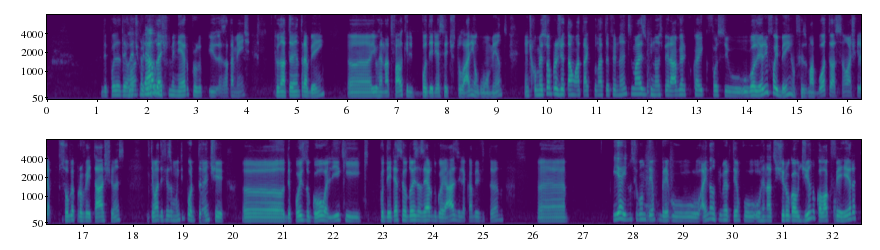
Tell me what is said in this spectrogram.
Depois da derrota Atlético. Atlético Mineiro, pro, exatamente, que o Natan entra bem. Uh, e o Renato fala que ele poderia ser titular em algum momento. A gente começou a projetar um ataque com o Nathan Fernandes, mas o que não esperava era que o Kaique fosse o, o goleiro e foi bem, fez uma boa atuação. Acho que ele soube aproveitar a chance. Ele tem uma defesa muito importante uh, depois do gol ali, que, que, poderia ser o 2 a 0 do Goiás, ele acaba evitando. Uh, e aí, no segundo tempo, o, ainda no primeiro tempo, o Renato tira o Galdino, coloca o Ferreira.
